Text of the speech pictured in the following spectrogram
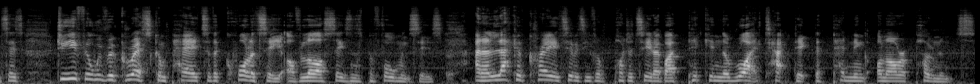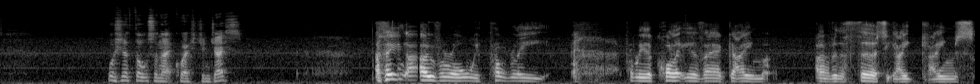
says, Do you feel we've regressed compared to the quality of last season's performances and a lack of creativity from Pochettino by picking the right tactic depending on our opponents? What's your thoughts on that question, Jace? I think overall we've probably probably the quality of our game over the 38 games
